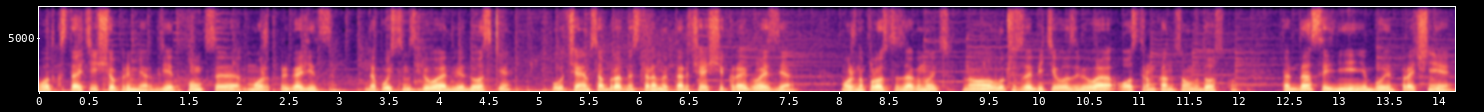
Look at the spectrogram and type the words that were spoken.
Вот, кстати, еще пример, где эта функция может пригодиться. Допустим, сбивая две доски, получаем с обратной стороны торчащий край гвоздя. Можно просто загнуть, но лучше забить его, забивая острым концом в доску. Тогда соединение будет прочнее.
